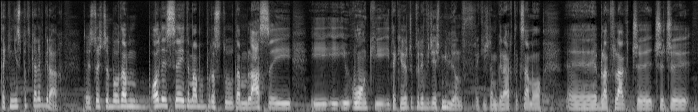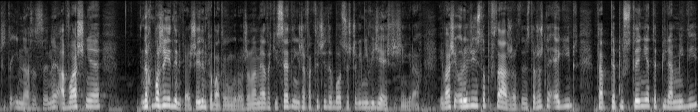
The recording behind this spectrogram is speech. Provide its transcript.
taki niespotykany w grach. To jest coś, co było tam Odyssey, to ma po prostu tam lasy i, i, i, łąki i takie rzeczy, które widziałeś milion w jakichś tam grach. Tak samo e, Black Flag czy, czy, czy, czy te inne asesyny, a właśnie no może jedynka, jeszcze jedynka była taką grą, że ona miała taki setting, że faktycznie to było coś, czego nie widziałeś wcześniej w grach. I właśnie Origins to powtarza, ten starożytny Egipt, ta, te pustynie, te piramidy,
